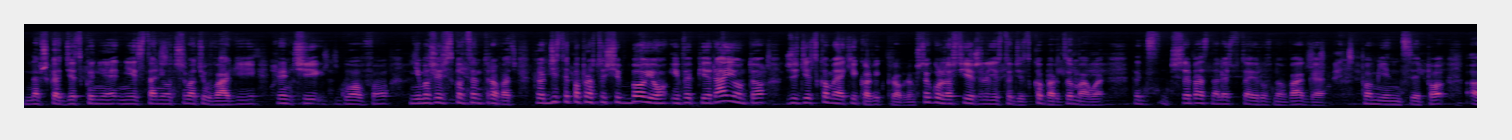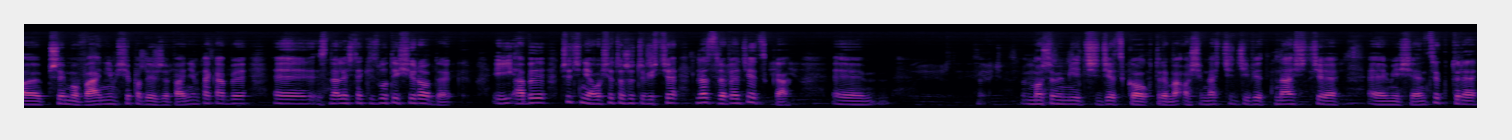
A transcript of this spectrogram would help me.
na przykład dziecko nie, nie jest w stanie utrzymać uwagi, kręci głową, nie może się skoncentrować. Rodzice po prostu się boją i wypierają to, że dziecko ma jakikolwiek problem, w szczególności jeżeli jest to dziecko bardzo małe. Więc trzeba znaleźć tutaj równowagę pomiędzy po, e, przejmowaniem się, podejrzewaniem, tak aby e, znaleźć taki złoty środek i aby przyczyniało się to rzeczywiście dla zdrowia dziecka. E, Możemy mieć dziecko, które ma 18-19 e, miesięcy, które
